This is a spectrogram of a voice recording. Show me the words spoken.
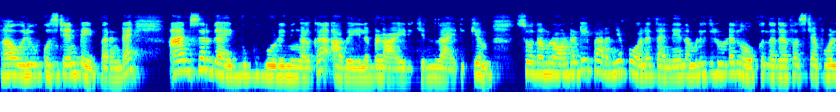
ആ ഒരു ക്വസ്റ്റ്യൻ പേപ്പറിന്റെ ആൻസർ ഗൈഡ് ബുക്ക് കൂടി നിങ്ങൾക്ക് അവൈലബിൾ ആയിരിക്കുന്നതായിരിക്കും. സോ നമ്മൾ ഓൾറെഡി പറഞ്ഞ പോലെ തന്നെ നമ്മൾ ഇതിലൂടെ നോക്കുന്നത് first of all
